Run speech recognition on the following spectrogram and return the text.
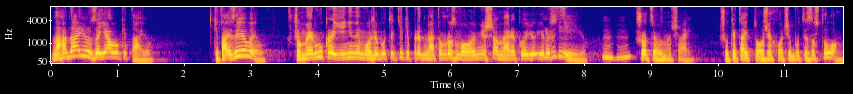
Нагадаю заяву Китаю. Китай заявив, що мир в Україні не може бути тільки предметом розмови між Америкою і Росією. Що це означає? Що Китай теж хоче бути за столом.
